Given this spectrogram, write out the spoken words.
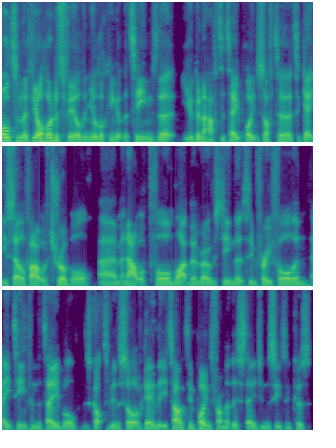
ultimately, if you're Huddersfield and you're looking at the teams that you're going to have to take points off to, to get yourself out of trouble um, and out of form, Blackburn Rovers team that's in free fall and 18th in the table, it's got to be the sort of game that you're targeting points from at this stage in the season because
